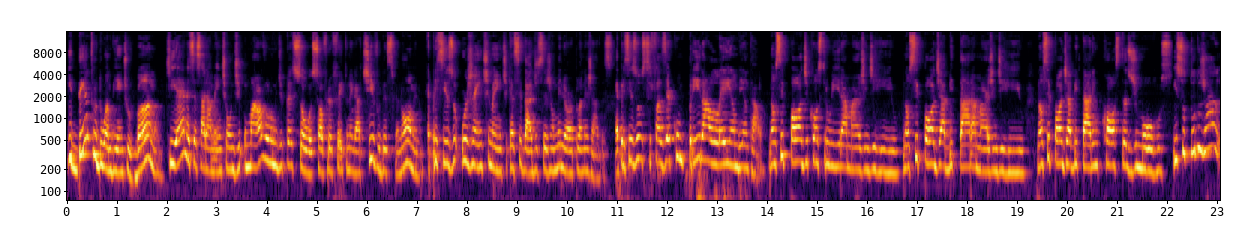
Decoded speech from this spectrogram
E dentro do ambiente urbano, que é necessariamente onde o maior volume de pessoas sofre o efeito negativo desse fenômeno, é preciso urgentemente que as cidades sejam melhor planejadas. É preciso se fazer cumprir a lei ambiental. Não se pode construir à margem de rio, não se pode habitar à margem de rio, não se pode habitar em costas de morros. Isso tudo já,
